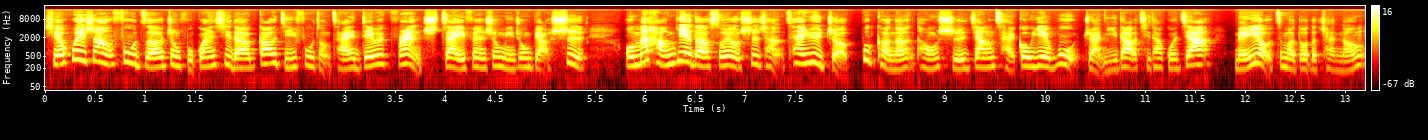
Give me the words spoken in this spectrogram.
协会上负责政府关系的高级副总裁 David French 在一份声明中表示：“我们行业的所有市场参与者不可能同时将采购业务转移到其他国家，没有这么多的产能。”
